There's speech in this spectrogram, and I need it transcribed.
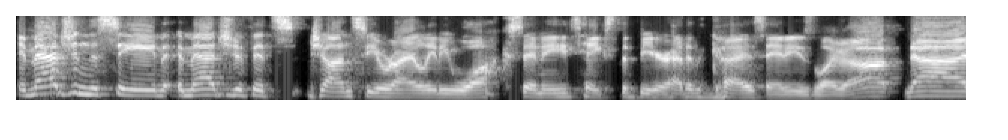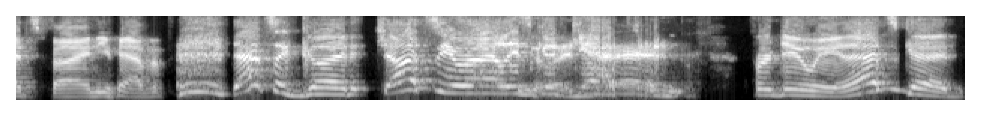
Imagine the scene. Imagine if it's John C. Reilly and he walks in and he takes the beer out of the guy's hand. He's like, "Oh, nah, it's fine. You have it." That's a good John C. Reilly's good, Good captain for Dewey. That's good.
